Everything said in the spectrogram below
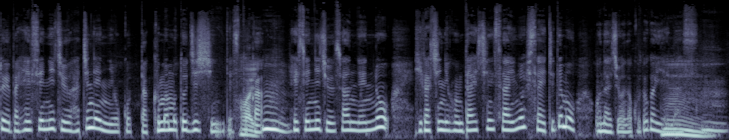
例えば平成28年に起こった熊本地震ですとか、はいうん平成23年の東日本大震災の被災地でも同じようなことが言えます。うんうん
